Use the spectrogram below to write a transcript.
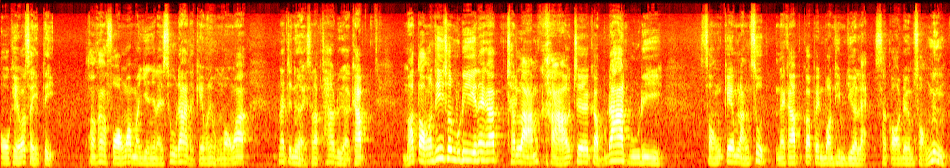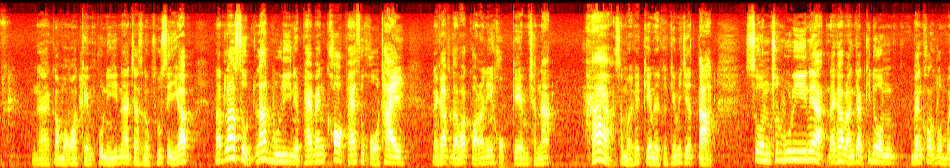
โอเคว่าสถิติค่อนข้างฟ้องว่ามาเยือนยังไงสู้ได้แต่เกมวันนี้ผมมองว่าน่าจะเหนื่อยสำหรับท่าเรือครับ มาต่อกันที่ชนบุรีนะครับ ฉลามขาวเจอกับราชบุรี 2 เกมหลังสุดนะครับ ก็เป็นบอลทีมเยือนแหละ สกอร์เดิม 2-1 นะ ก็มองว่าเกมคู่นี้น่าจะสนุกสูสีครับ นัดล่าสุดราชบุรีเนี่ยแพ้แบงคอกแพ้สุโขทัยนะครับ แต่ว่าก่อนหน้านี้ 6 เกมชนะ 5 เสมอแค่เกมเดียวคือเกมที่เจอตาด ส่วนชนบุรีเนี่ยนะครับหลังจากที่โดนแบงคอกถล่มไป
